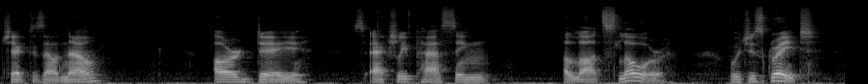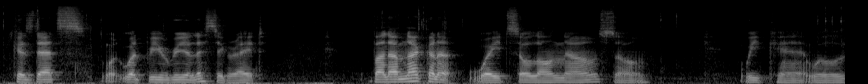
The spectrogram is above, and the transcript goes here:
check this out now, our day is actually passing a lot slower, which is great because that's what would be realistic, right? But I'm not gonna wait so long now, so we can we'll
